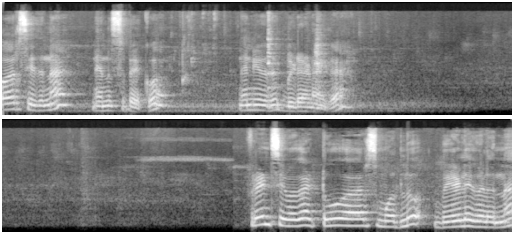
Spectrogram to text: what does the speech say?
ಅವರ್ಸ್ ಇದನ್ನು ನೆನೆಸ್ಬೇಕು. ನೆನೆಯೋದಕ್ಕೆ ಬಿಡೋಣ ಈಗ. ಫ್ರೆಂಡ್ಸ್ ಇವಾಗ ಟೂ ಅವರ್ಸ್ ಮೊದಲು ಬೇಳೆಗಳನ್ನು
